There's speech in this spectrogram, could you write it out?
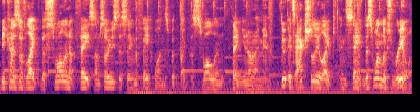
because of like the swollen up face. I'm so used to seeing the fake ones with like the swollen thing, you know what I mean? Dude, it's actually like insane. This one looks real.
